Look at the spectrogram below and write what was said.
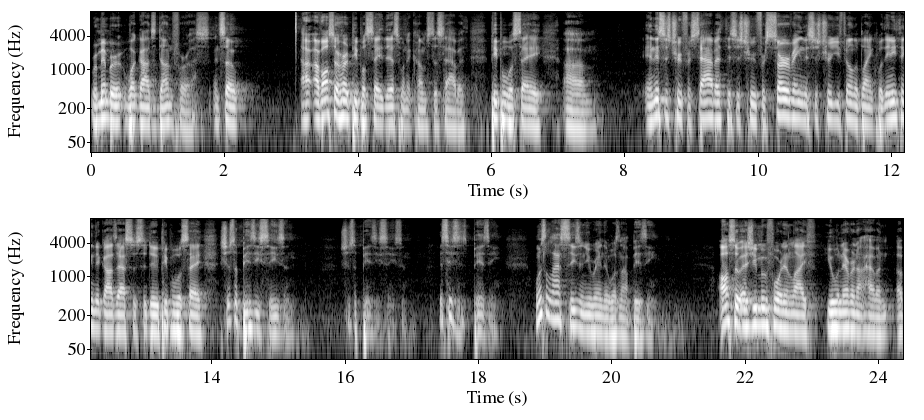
remember what God's done for us. And so, I've also heard people say this when it comes to Sabbath. People will say. Um, and this is true for Sabbath, this is true for serving, this is true, you fill in the blank with anything that God's asked us to do. People will say, it's just a busy season. It's just a busy season. This season's busy. When's the last season you were in that was not busy? Also, as you move forward in life, you will never not have an, a,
